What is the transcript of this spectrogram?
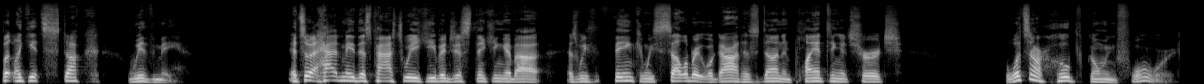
but like it stuck with me. And so it had me this past week, even just thinking about as we think and we celebrate what God has done in planting a church, what's our hope going forward?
